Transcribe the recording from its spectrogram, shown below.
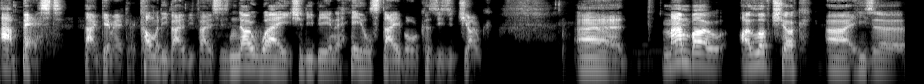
At best, that gimmick, a comedy baby face. There's no way should he be in a heel stable because he's a joke. Uh, Mambo, I love Chuck. Uh, he's a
